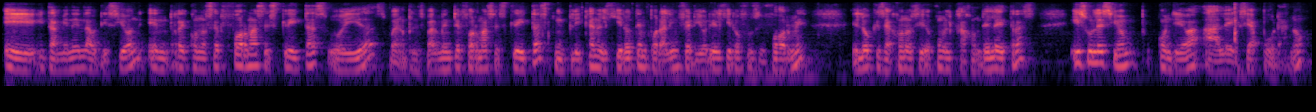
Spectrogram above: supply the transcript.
eh, y también en la audición, en reconocer formas escritas o oídas, bueno, principalmente formas escritas que implican el giro temporal inferior y el giro fusiforme, es lo que se ha conocido como el cajón de letras, y su lesión conlleva a alexia pura, ¿no?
